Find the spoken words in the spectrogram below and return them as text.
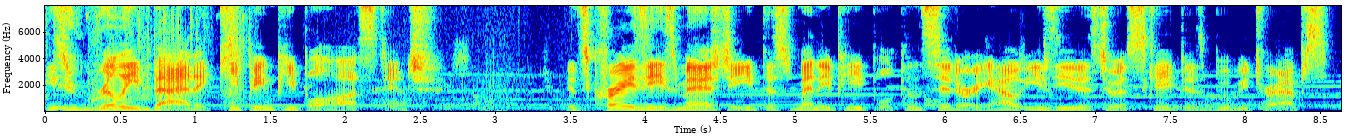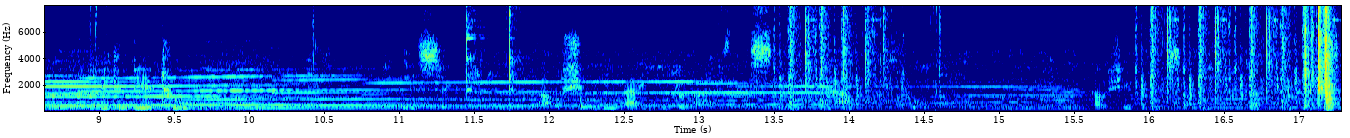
He's really bad at keeping people hostage. It's something that you It's crazy he's managed to eat this many people, considering how easy it is to escape his booby traps. It can be a tool. In this segment, I'll show you how to utilize this powerful tool. How she can be something productive.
